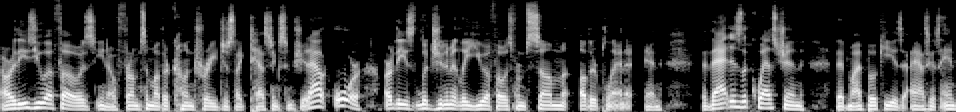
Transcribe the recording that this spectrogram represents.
are these UFOs, you know, from some other country, just like testing some shit out, or are these legitimately UFOs from some other planet? And that is the question that my bookie is asking us. And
